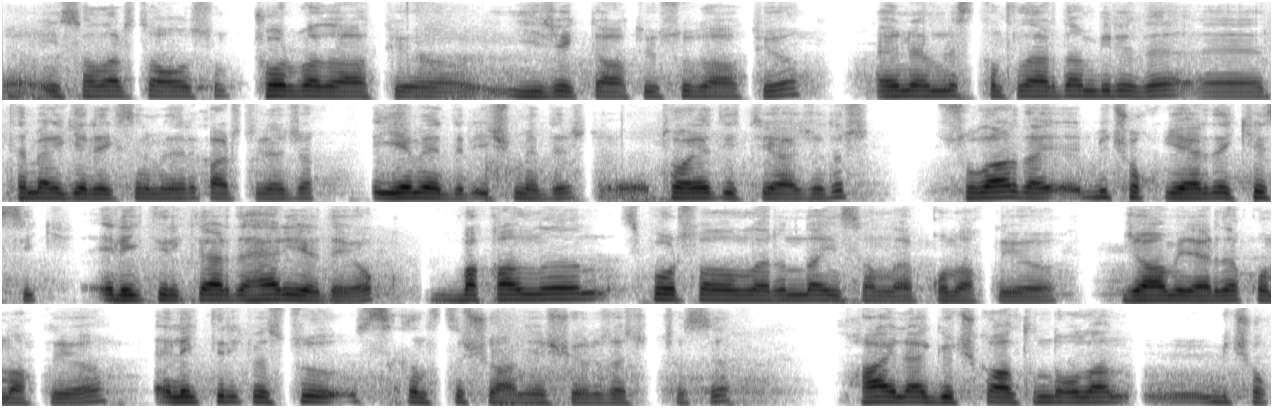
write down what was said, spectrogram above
E, İnsanlar sağ olsun çorba dağıtıyor, yiyecek dağıtıyor, su dağıtıyor. En önemli sıkıntılardan biri de e, temel gereksinimleri karşılayacak yemedir, içmedir, e, tuvalet ihtiyacıdır. Sular da birçok yerde kesik, elektrikler de her yerde yok. Bakanlığın spor salonlarında insanlar konaklıyor, camilerde konaklıyor. Elektrik ve su sıkıntısı şu an yaşıyoruz açıkçası. Hala göçük altında olan birçok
